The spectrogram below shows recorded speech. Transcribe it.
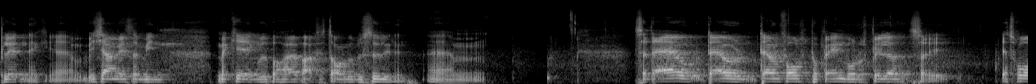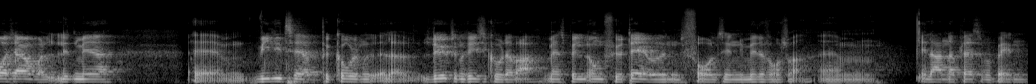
pletten. Ikke? Uh, hvis jeg mister min markering ude på højre bak, så står han ude på sidelinjen. Um, så der er, jo, der, er jo, der er jo en forskel på banen, hvor du spiller. Så jeg tror også, jeg var lidt mere øh, villig til at begå den, eller løbe den risiko, der var med at spille en ung fyr derude, i forhold til en i midterforsvaret. Øh, eller andre pladser på banen.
